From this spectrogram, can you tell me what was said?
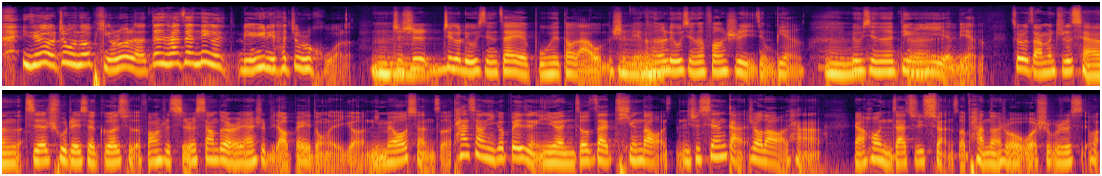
已经有这么多评论了，但是他在那个领域里，他就是火了。嗯，只是这个流行再也不会到达我们身边，可能流行的方式已经变了，嗯，流行的定义也变了。就是咱们之前接触这些歌曲的方式，其实相对而言是比较被动的一个，你没有选择，它像一个背景音乐，你就在听到，你是先感受到了它。然后你再去选择判断，说我是不是喜欢。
